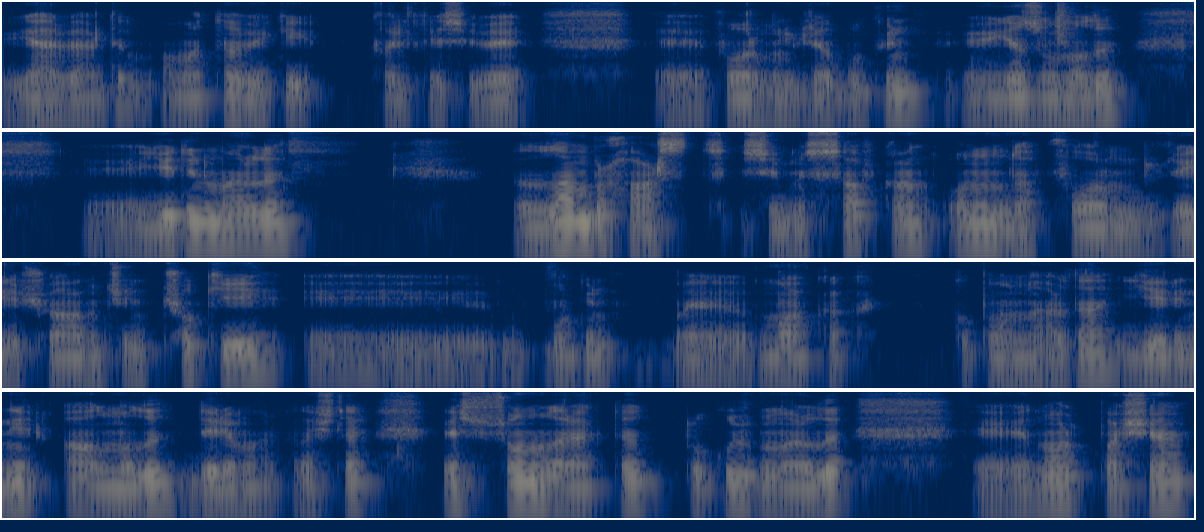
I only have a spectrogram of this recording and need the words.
yer verdim. Ama tabii ki kalitesi ve e, formuyla bugün yazılmalı. E, 7 numaralı Lumberhurst isimli safkan. Onun da form düzeyi şu an için çok iyi. Ee, bugün e, muhakkak kuponlarda yerini almalı derim arkadaşlar. Ve son olarak da 9 numaralı e, North Paşa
